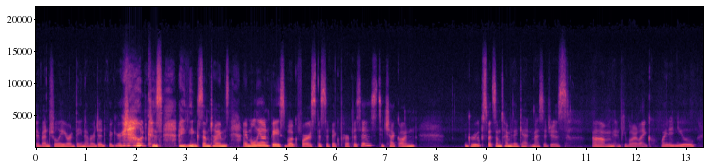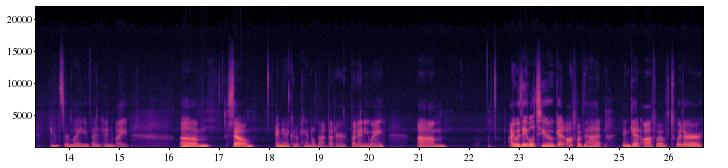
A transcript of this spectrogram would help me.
eventually, or they never did figure it out because I think sometimes I'm only on Facebook for specific purposes to check on groups, but sometimes I get messages um, and people are like, why didn't you answer my event invite. Um, so, I mean, I could have handled that better, but anyway, um, I was able to get off of that and get off of Twitter,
